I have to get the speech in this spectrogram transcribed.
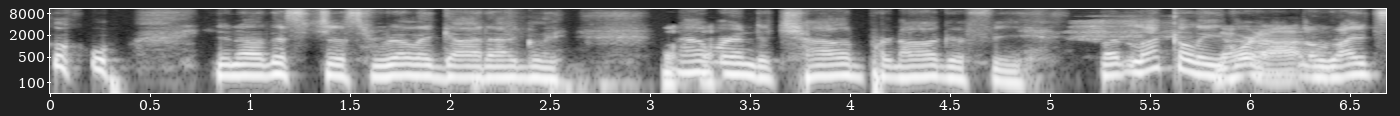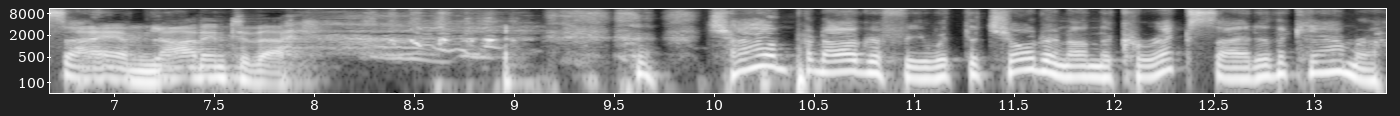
you know, this just really got ugly. Now we're into child pornography, but luckily No, we're they're on not. the right side. I am not into that. child pornography with the children on the correct side of the camera.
